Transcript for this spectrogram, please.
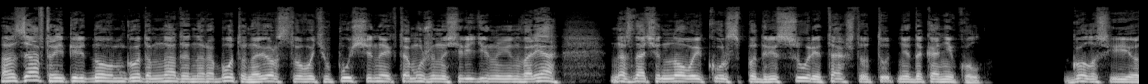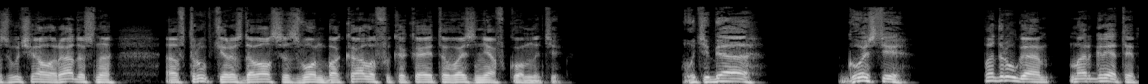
А завтра и перед Новым годом надо на работу наверстывать упущенное, к тому же на середину января назначен новый курс по дрессуре, так что тут не до каникул. Голос ее звучал радостно, а в трубке раздавался звон бокалов и какая-то возня в комнате. «У тебя гости?» «Подруга Маргреты.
